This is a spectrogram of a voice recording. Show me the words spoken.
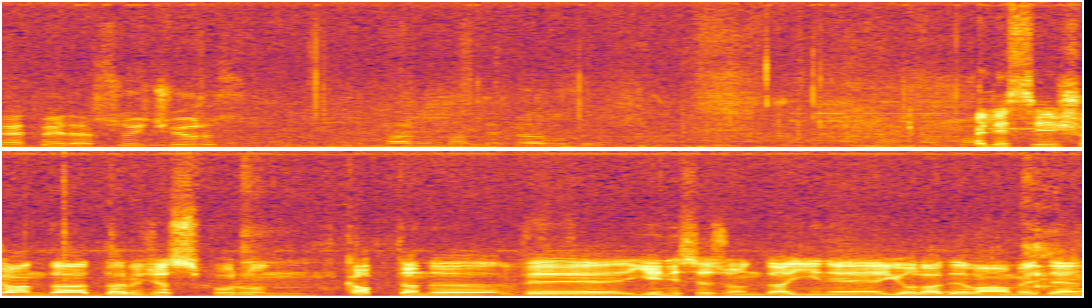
Evet beyler su içiyoruz. Ardından tekrar buradayız. Ailesi şu anda Darıca Spor'un kaptanı ve yeni sezonda yine yola devam eden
